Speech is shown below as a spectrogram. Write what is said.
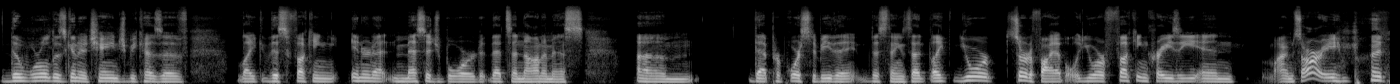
the world is going to change because of like this fucking internet message board that's anonymous, um, that purports to be the this things that like you're certifiable, you're fucking crazy, and I'm sorry, but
